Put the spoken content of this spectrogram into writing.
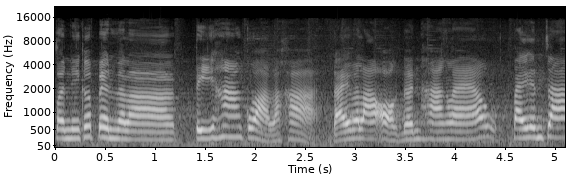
ตอนนี้ก็เป็นเวลาตีห้ากว่าแล้วค่ะ ได้เวลาออกเดินทางแล้ว ไปกันจ้า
